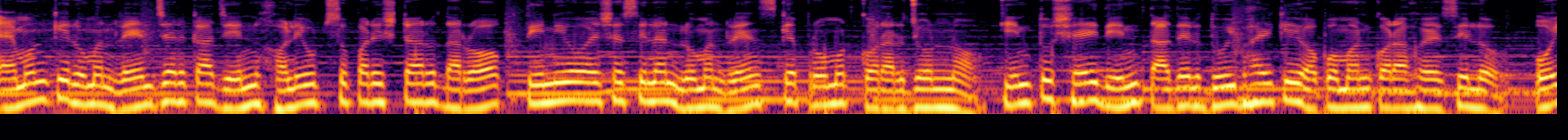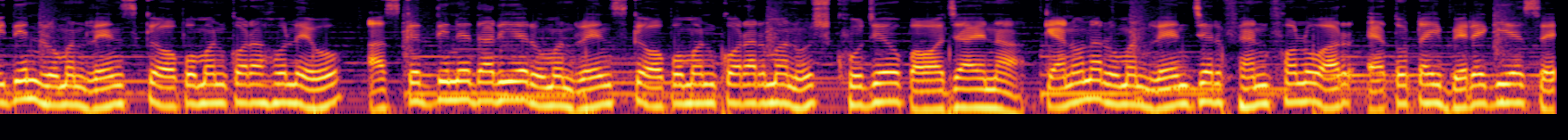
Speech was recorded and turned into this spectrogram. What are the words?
এমনকি রোমান রেঞ্জের cousin Hollywood superstar the Rock তিনিও এসেছিলেন রোমান রেঞ্জকে প্রমোট করার জন্য। কিন্তু সেই দিন তাদের দুই ভাইকেই অপমান করা হয়েছিল। ওই দিন রোমান রেঞ্জকে অপমান করা হলেও আজকের দিনে দাঁড়িয়ে রোমান রেঞ্জকে অপমান করার মানুষ খুঁজেও পাওয়া যায় না। কেননা রোমান রেঞ্জের ফ্যান ফলোয়ার এতটাই বেড়ে গিয়েছে,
